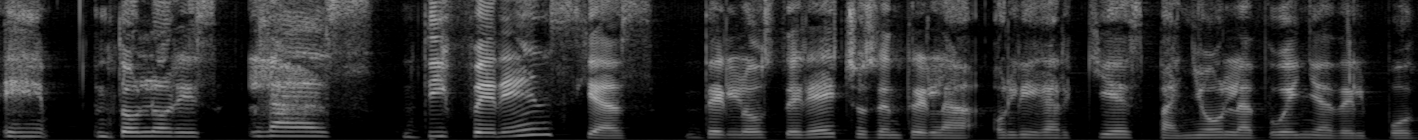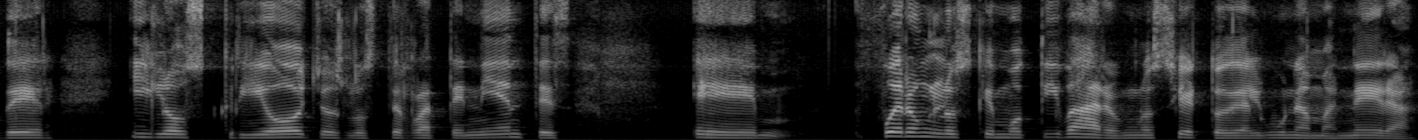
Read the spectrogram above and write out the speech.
Eh, Dolores, las diferencias de los derechos entre la oligarquía española dueña del poder y los criollos, los terratenientes, eh, fueron los que motivaron, ¿no es cierto?, de alguna manera,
